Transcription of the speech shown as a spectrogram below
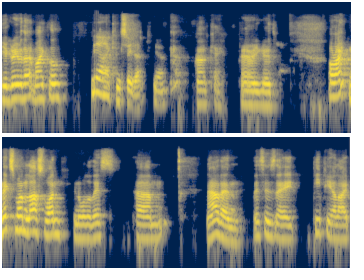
You agree with that, Michael? Yeah, I can see that. Yeah. Okay, very good. All right, next one, last one in all of this. Um, now then, this is a PPLI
